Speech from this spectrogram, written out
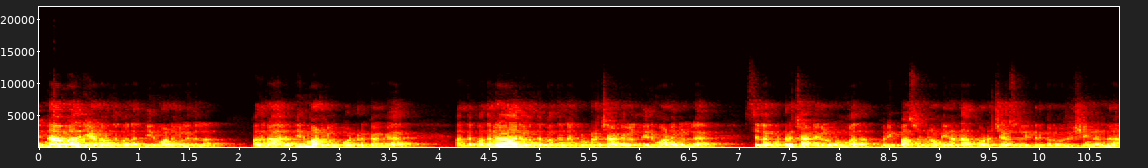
என்ன மாதிரியான வந்து பார்த்தீங்கன்னா தீர்மானங்கள் இதெல்லாம்? பதினாறு தீர்மானங்கள் போட்டிருக்காங்க. அந்த பதினாறு வந்து பார்த்தீங்கன்னா குற்றச்சாட்டுகள் தீர்மானங்களில் சில குற்றச்சாட்டுகள் உண்மைதான். குறிப்பாக சொல்லணும் அப்படின்னா நான் தொடர்ச்சியாக சொல்லிட்டு இருக்கிற ஒரு விஷயம் என்னன்னா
